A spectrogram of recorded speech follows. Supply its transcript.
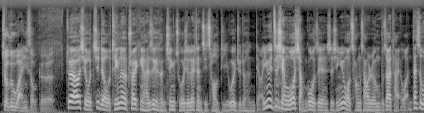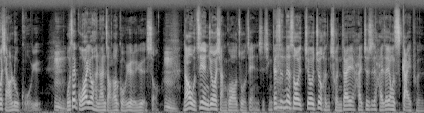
就录完一首歌了。对啊，而且我记得我听那个 tracking 还是很清楚，而且 latency 超低，我也觉得很屌。因为之前我有想过这件事情，因为我常常人不在台湾，但是我想要录国乐，嗯，我在国外又很难找到国乐的乐手，嗯，然后我之前就有想过要做这件事情，但是那时候就就很蠢，在还就是还在用 Skype，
